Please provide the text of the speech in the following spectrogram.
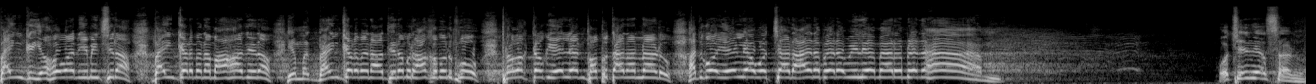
భయంకర యహోవా నియమించిన భయంకరమైన మహాదినం భయంకరమైన ఆ దినం రాకమునుపు ప్రవక్తకు ఏలియాని పంపుతానన్నాడు. అదిగో ఏలియా వచ్చాడు. ఆయన పేరు విలియం ఆరం వచ్చి ఏం చేస్తాడు?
